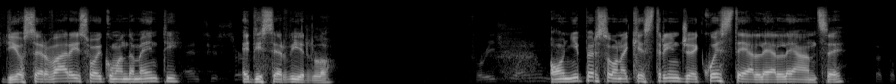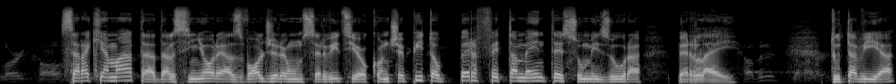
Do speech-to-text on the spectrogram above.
di osservare i suoi comandamenti e di servirlo. Ogni persona che stringe queste alle alleanze sarà chiamata dal Signore a svolgere un servizio concepito perfettamente su misura per lei. Tuttavia,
